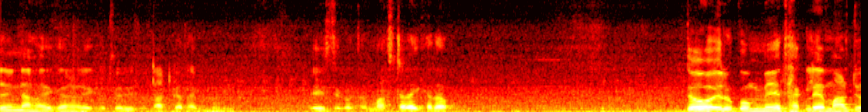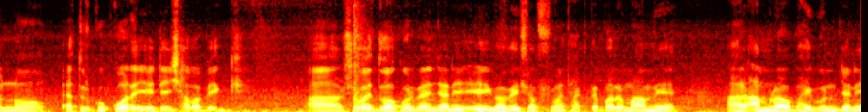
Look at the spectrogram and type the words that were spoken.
জানি না হয় এখানে রেখে টাটকা থাকবে। এই হচ্ছে কথা। মাছটা রেখে দাও। তো এরকম মেয়ে থাকলে মার জন্য এতটুকু করে এটাই স্বাভাবিক। আর সবাই দোয়া করবেন জানি এইভাবেই সবসময় থাকতে পারে মা মেয়ে। আর আমরাও ভাই বোন জানি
